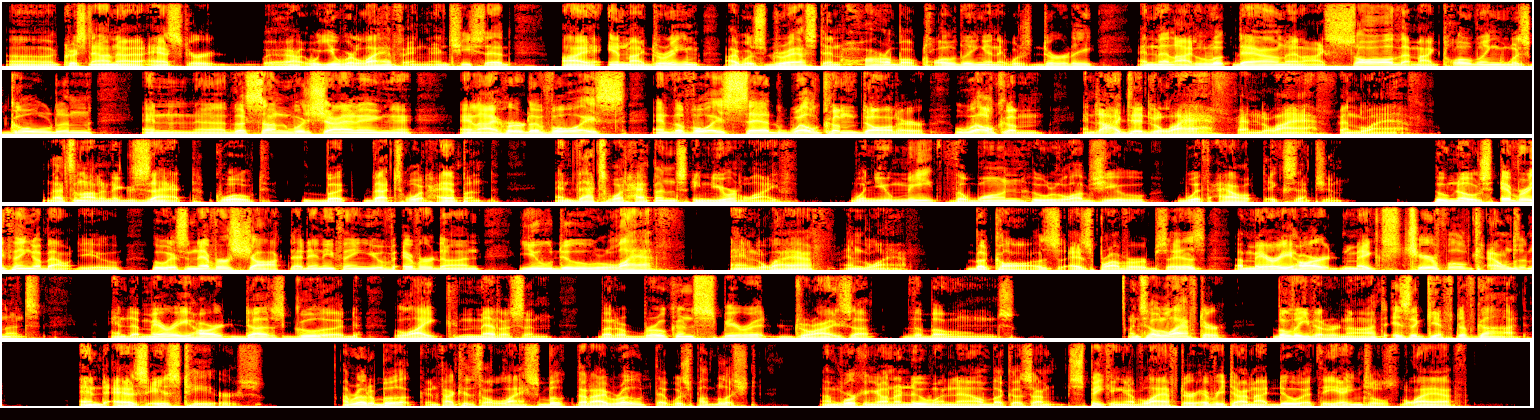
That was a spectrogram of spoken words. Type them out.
uh, Christina asked her, You were laughing. And she said, I, in my dream, I was dressed in horrible clothing and it was dirty. And then I looked down and I saw that my clothing was golden and uh, the sun was shining. And I heard a voice and the voice said, Welcome, daughter, welcome. And I did laugh and laugh and laugh. That's not an exact quote, but that's what happened. And that's what happens in your life when you meet the one who loves you without exception, who knows everything about you, who is never shocked at anything you've ever done, you do laugh and laugh and laugh. Because, as Proverb says, a merry heart makes cheerful countenance, and a merry heart does good like medicine, but a broken spirit dries up the bones. And so laughter, believe it or not, is a gift of God, and as is tears. I wrote a book. In fact, it's the last book that I wrote that was published. I'm working on a new one now because I'm speaking of laughter. Every time I do it, the angels laugh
